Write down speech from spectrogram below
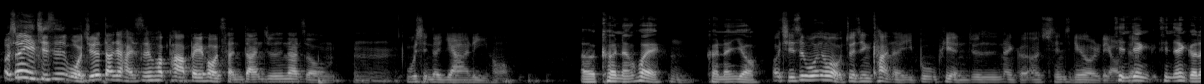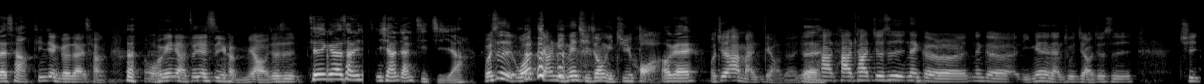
所以其实我觉得大家还是会怕背后承担，就是那种嗯无形的压力哈。呃，可能会，嗯。可能有哦，其实我因为我最近看了一部片，就是那个呃前几天有聊，听见听见歌在唱，听见歌在唱。我跟你讲这件事情很妙，就是听见歌在唱，你想讲几集啊？不是，我要讲里面其中一句话。OK，我觉得他蛮屌的，就是他他他就是那个那个里面的男主角，就是去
